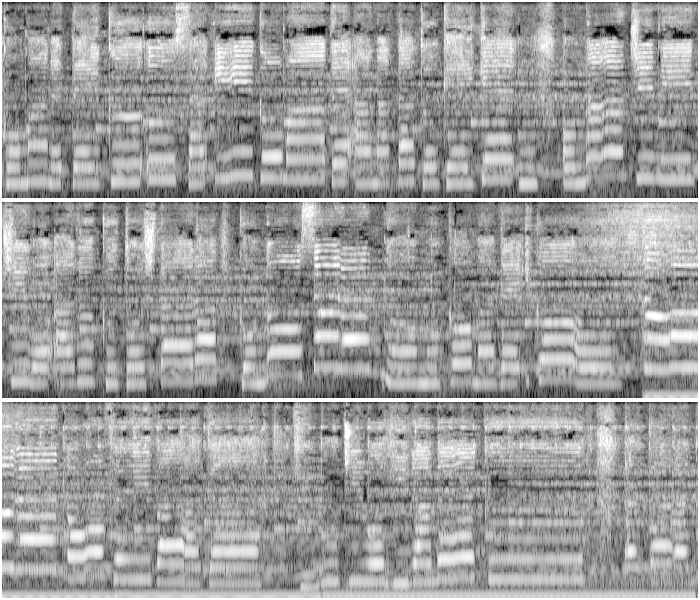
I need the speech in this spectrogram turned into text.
に囲まれていく最後まであなたと経験同じ道を歩くとしたらこの空の向こうまで行こう。空のフェイバーが気持ちをひらめく。だから日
